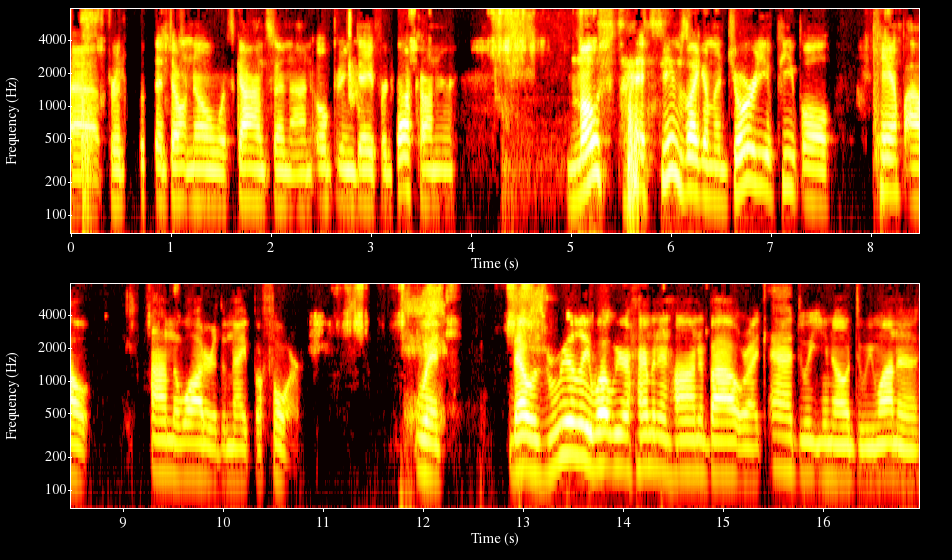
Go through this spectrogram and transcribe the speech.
uh, for those that don't know, in Wisconsin on opening day for duck hunter, most it seems like a majority of people camp out on the water the night before, which that was really what we were hemming and hawing about. We're like, ah, do we, you know, do we want to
